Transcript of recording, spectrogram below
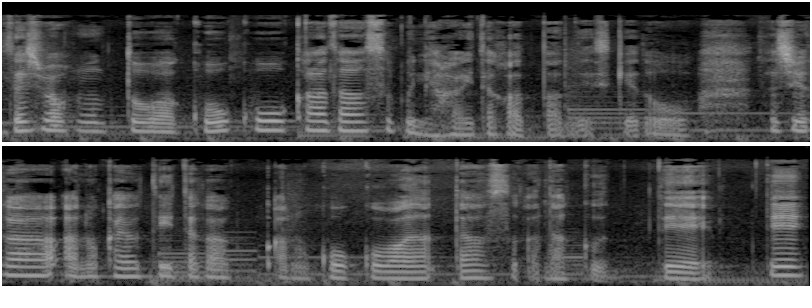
私は本当は高校からダンス部に入りたかったんですけど私があの通っていたがあの高校はダンスがなくってで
